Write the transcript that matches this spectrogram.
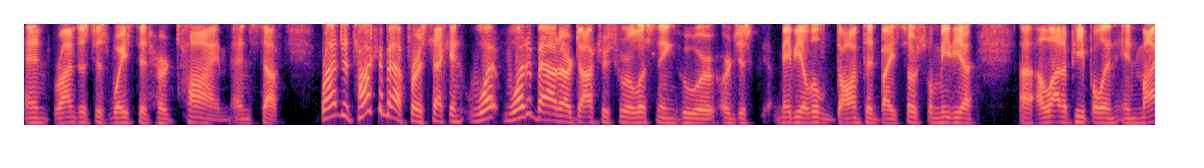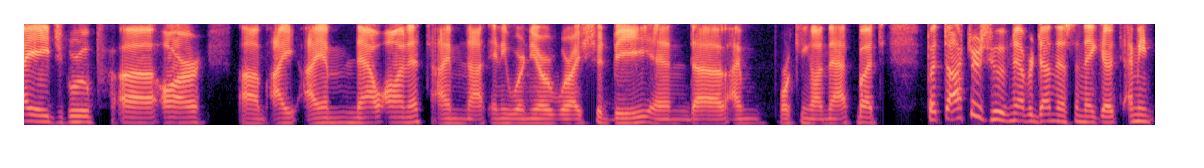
And Rhonda's just wasted her time and stuff. Rhonda, talk about for a second what what about our doctors who are listening who are, are just maybe a little daunted by social media? Uh, a lot of people in, in my age group uh, are. Um, I I am now on it. I'm not anywhere near where I should be, and uh, I'm working on that. But but doctors who have never done this and they go, I mean,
